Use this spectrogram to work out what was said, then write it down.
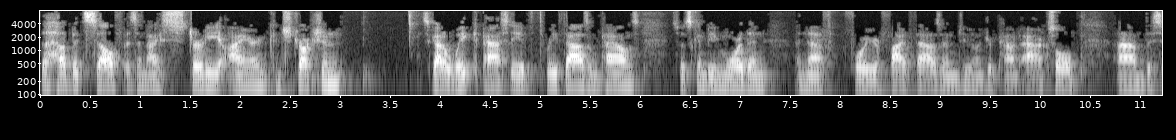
The hub itself is a nice sturdy iron construction. It's got a weight capacity of 3,000 pounds, so it's going to be more than enough for your 5,200 pound axle. Um, this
